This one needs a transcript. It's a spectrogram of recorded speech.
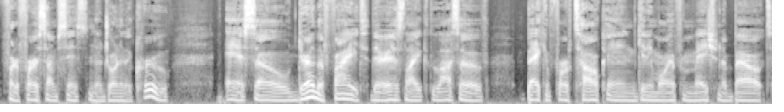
for the first time since, you know, joining the crew. And so during the fight, there is like lots of back and forth talk and getting more information about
